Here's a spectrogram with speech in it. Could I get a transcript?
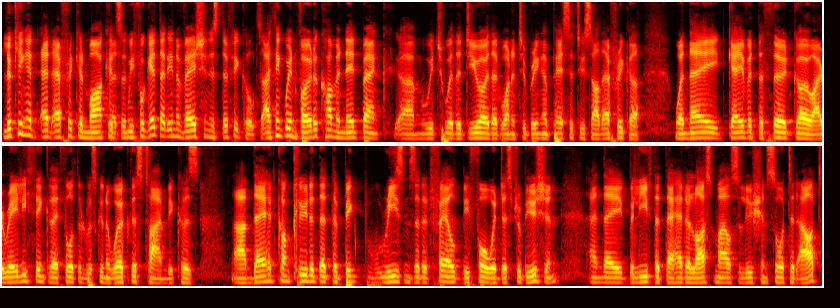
looking at, at African markets, and we forget that innovation is difficult. I think when Vodacom and Nedbank, um, which were the duo that wanted to bring M-Pesa to South Africa, when they gave it the third go, I really think they thought it was going to work this time because um, they had concluded that the big reasons that it failed before were distribution, and they believed that they had a last mile solution sorted out.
